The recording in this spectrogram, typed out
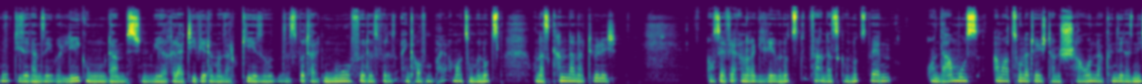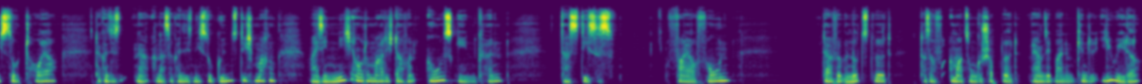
diese ganze Überlegung da ein bisschen wieder relativiert, wenn man sagt, okay, so, das wird halt nur für das, für das Einkaufen bei Amazon benutzt. Und das kann dann natürlich auch sehr viel andere Geräte benutzt, für anders benutzt werden Und da muss Amazon natürlich dann schauen, da können sie das nicht so teuer, da können sie es, na, anders, da können sie es nicht so günstig machen, weil sie nicht automatisch davon ausgehen können, dass dieses Fire Phone dafür benutzt wird, dass auf Amazon geshoppt wird, während sie bei einem Kindle E-Reader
